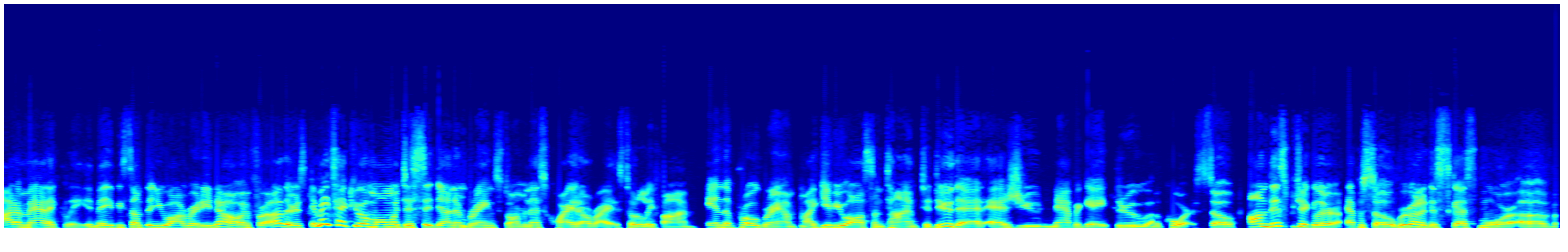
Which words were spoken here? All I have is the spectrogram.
automatically. It may be something you already know. And for others, it may take you a moment to sit down and brainstorm, and that's quite all right. It's totally fine. In the program, I give you all some time to do that as you navigate through the course. So, on this particular episode, we're going to discuss more of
